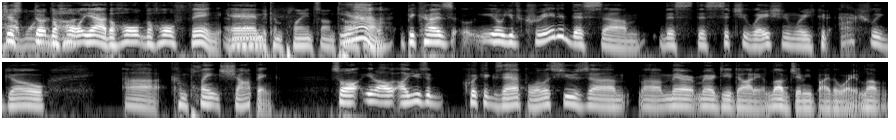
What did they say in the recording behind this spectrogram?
just the, the whole yeah the whole the whole thing and, then the complaints on top. yeah of it. because you know you've created this um this this situation where you could actually go uh complaint shopping so I'll, you know I'll, I'll use a quick example and let's use um uh, Mayor Mayor Diodati I love Jimmy by the way love him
